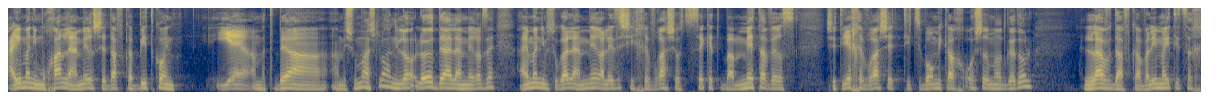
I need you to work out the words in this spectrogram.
האם אני מוכן להמר שדווקא ביטקוין יהיה המטבע המשומש? לא, אני לא, לא יודע להמר על זה. האם אני מסוגל להמר על איזושהי חברה שעוסקת במטאוורס, שתהיה חברה שתצבור מכך עושר מאוד גדול? לאו דווקא, אבל אם הייתי צריך,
